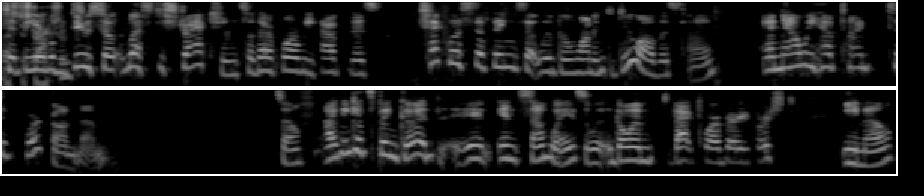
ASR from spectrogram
Less to be able to do so less distraction. So therefore, we have this checklist of things that we've been wanting to do all this time, and now we have time to work on them. So I think it's been good in, in some ways. Going back to our very first email,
